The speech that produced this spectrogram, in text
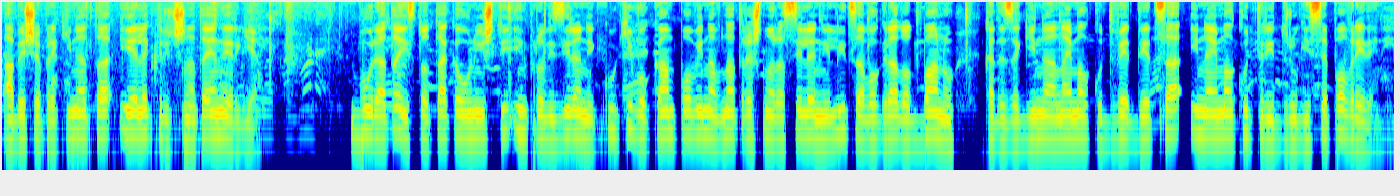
а беше прекината и електричната енергија. Бурата исто така уништи импровизирани куки во кампови на внатрешно раселени лица во градот Бану, каде загинаа најмалку две деца и најмалку три други се повредени.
